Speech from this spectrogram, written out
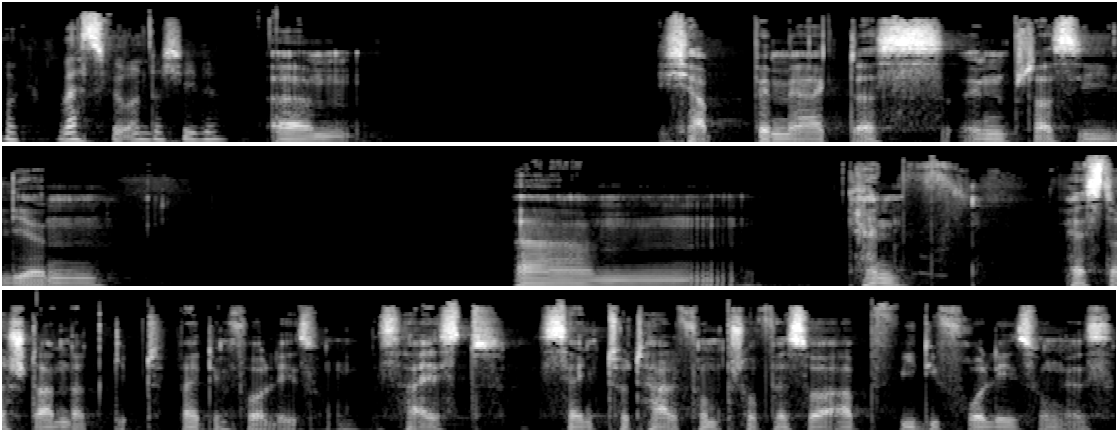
Okay. Was für Unterschiede? Ähm, ich habe bemerkt, dass in Brasilien ähm, kein fester Standard gibt bei den Vorlesungen. Das heißt, es hängt total vom Professor ab, wie die Vorlesung ist.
